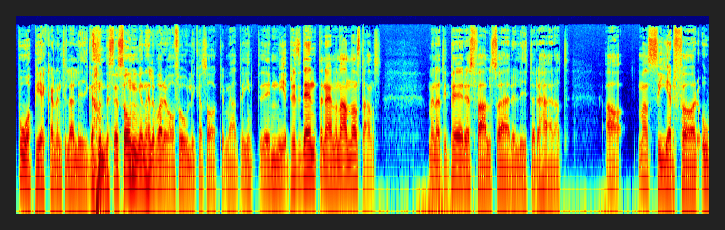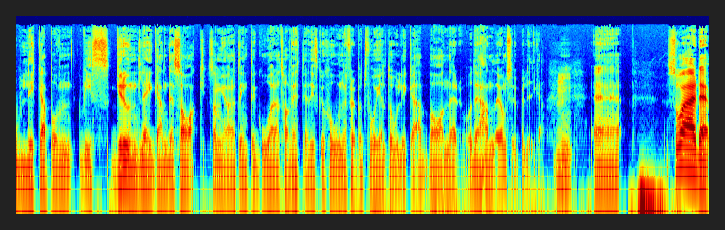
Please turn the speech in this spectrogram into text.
påpekanden till La Liga under säsongen eller vad det var för olika saker med att det inte är med, presidenten är någon annanstans. Men att i Perez fall så är det lite det här att, ja, man ser för olika på en viss grundläggande sak som gör att det inte går att ha vettiga diskussioner för på två helt olika banor och det handlar ju om Superligan. Mm. Eh, så är det.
